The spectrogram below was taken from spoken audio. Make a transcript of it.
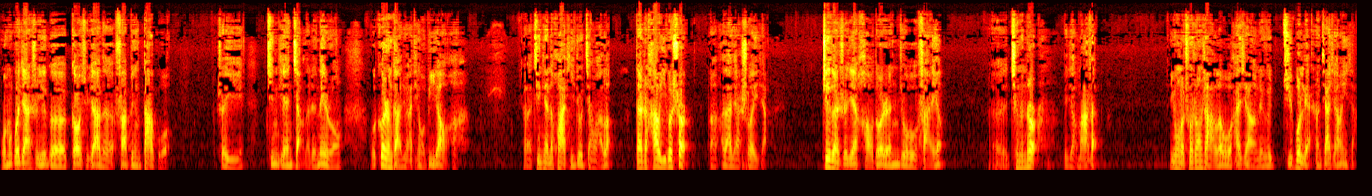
我们国家是一个高血压的发病大国，所以今天讲的这个内容，我个人感觉还挺有必要啊。呃，今天的话题就讲完了，但是还有一个事儿啊，和大家说一下。这段时间好多人就反映，呃，青春痘。比较麻烦，用了痤疮散了，我还想这个局部脸上加强一下。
